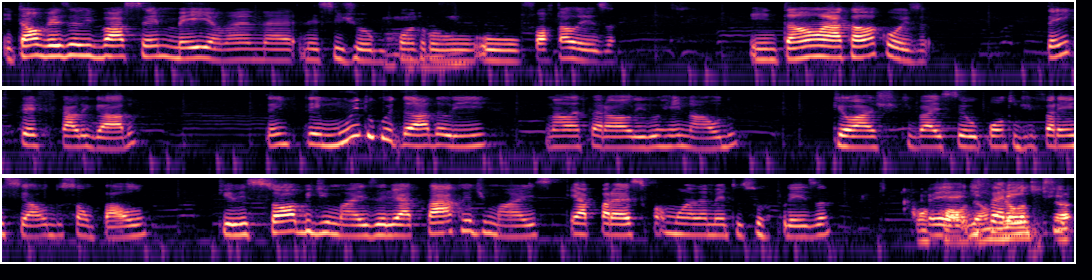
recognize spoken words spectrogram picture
e talvez ele vá ser meia né, né, nesse jogo Uhum. contra o, o Fortaleza. Então, é aquela coisa. Tem que ter ficar ligado. Tem que ter muito cuidado ali na lateral ali do Reinaldo. Que eu acho que vai ser o ponto diferencial do São Paulo. Que ele sobe demais, ele ataca demais e aparece como um elemento surpresa. Concordo. É, um diferente, é um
